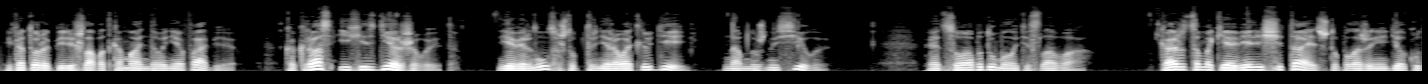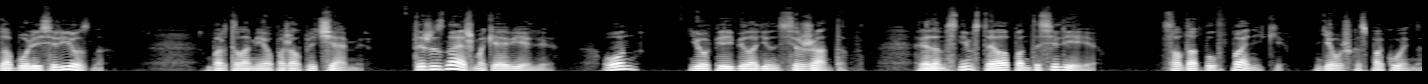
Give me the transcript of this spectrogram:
и которая перешла под командование Фабия, как раз их и сдерживает. Я вернулся, чтобы тренировать людей. Нам нужны силы». Эцио обдумал эти слова. Кажется, Макиавелли считает, что положение дел куда более серьезно. Бартоломео пожал плечами. Ты же знаешь Макиавелли. Он его перебил один из сержантов. Рядом с ним стояла Пантаселея. Солдат был в панике. Девушка спокойна.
